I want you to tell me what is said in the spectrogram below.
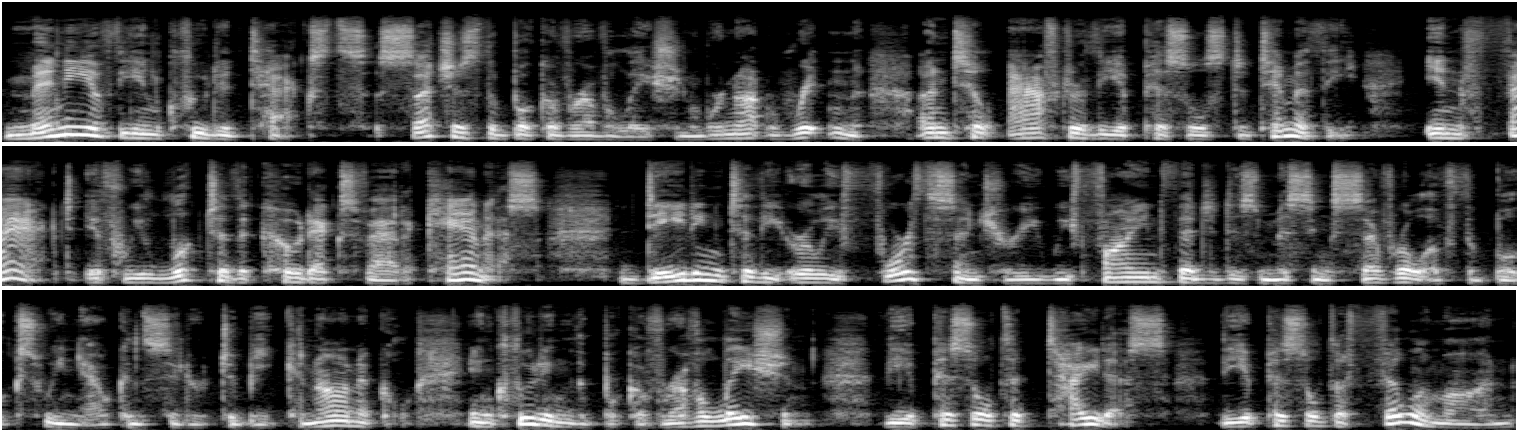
Many of the included texts, such as the book of Revelation, were not written until after the epistles to Timothy. In fact, if we look to the Codex Vaticanus, dating to the early 4th century, we find that it is missing several of the books we now consider to be canonical, including the book of Revelation, the epistle to Titus, the epistle to Philemon,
